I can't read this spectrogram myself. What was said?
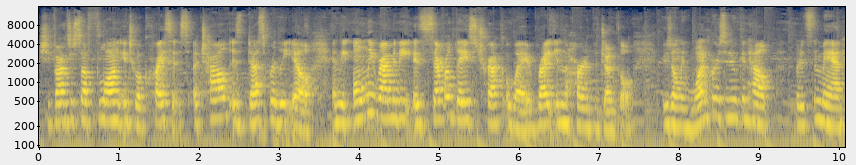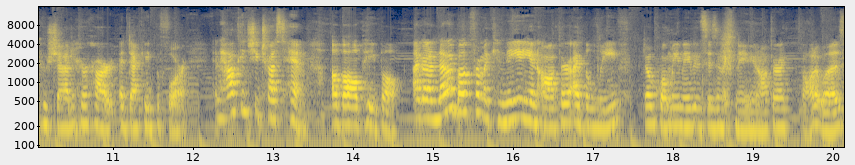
she finds herself flung into a crisis. A child is desperately ill, and the only remedy is several days' trek away, right in the heart of the jungle. There's only one person who can help, but it's the man who shattered her heart a decade before. And how can she trust him, of all people? I got another book from a Canadian author, I believe. Don't quote me, maybe this isn't a Canadian author, I thought it was.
